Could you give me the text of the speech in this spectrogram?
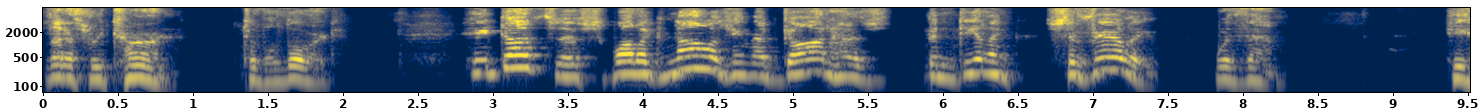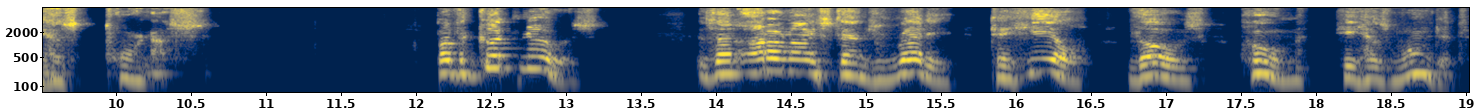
let us return to the Lord. He does this while acknowledging that God has been dealing severely with them. He has torn us. But the good news is that Adonai stands ready to heal those whom he has wounded.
